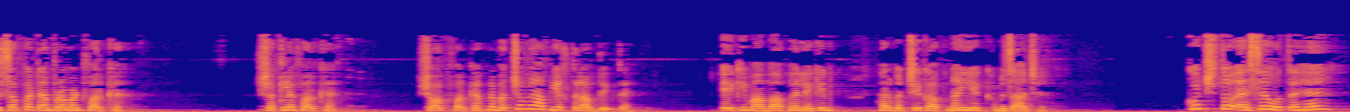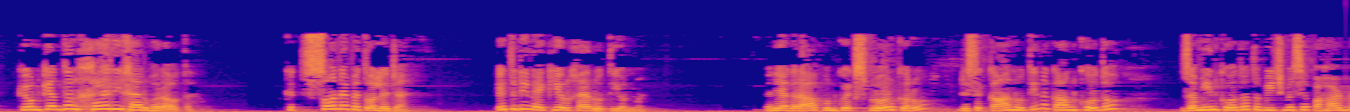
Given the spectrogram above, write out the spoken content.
کہ سب کا ٹیمپرامنٹ فرق ہے۔ شکلیں فرق ہے شوق فرق ہے اپنے بچوں میں آپ یہ اختلاف دیکھتے ہیں۔ ایک ہی ماں باپ ہے لیکن ہر بچے کا اپنا ہی ایک مزاج ہے۔ کچھ تو ایسے ہوتے ہیں کہ ان کے اندر خیر ہی خیر بھرا ہوتا ہے۔ کہ سونے پہ تولے جائیں۔ اتنی نیکی اور خیر ہوتی ہے ان میں۔ یعنی اگر آپ ان کو ایکسپلور کرو، جیسے کان ہوتی ہے نا، کان کھودو، زمین کھودو، تو بیچ میں سے پہاڑ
